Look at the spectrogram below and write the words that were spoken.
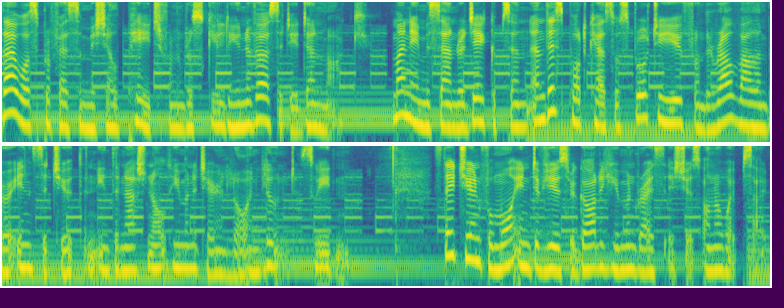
That was Professor Michelle Pace from Roskilde University, Denmark. My name is Sandra Jacobsen, and this podcast was brought to you from the Raoul Wallenberg Institute and International Humanitarian Law in Lund, Sweden. Stay tuned for more interviews regarding human rights issues on our website.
